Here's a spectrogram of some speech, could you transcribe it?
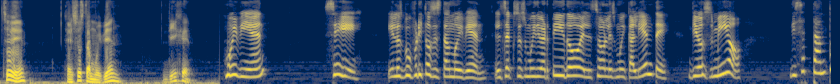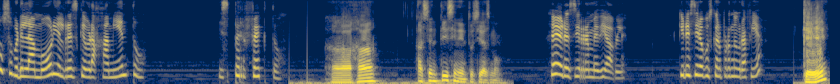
Sí, eso está muy bien, dije. ¿Muy bien? Sí, y los bufritos están muy bien. El sexo es muy divertido, el sol es muy caliente. Dios mío. Dice tanto sobre el amor y el resquebrajamiento. Es perfecto. Ajá. Asentí sin entusiasmo. Eres irremediable. ¿Quieres ir a buscar pornografía? ¿Qué?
